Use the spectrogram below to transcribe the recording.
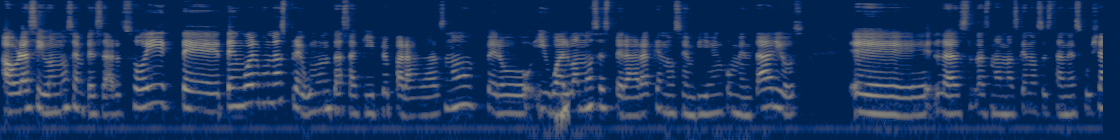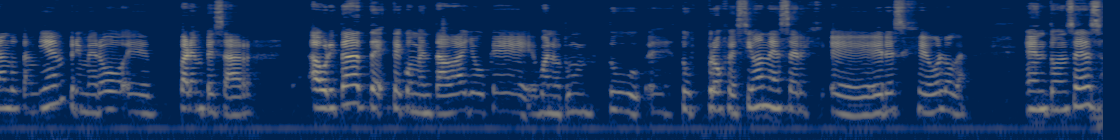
ahora sí vamos a empezar. Soy, te tengo algunas preguntas aquí preparadas, ¿no? Pero igual vamos a esperar a que nos envíen comentarios. Eh, las, las, mamás que nos están escuchando también. Primero, eh, para empezar, ahorita te, comentaba yo que, bueno, tu, eh, tu profesión es ser, eres geóloga. Entonces,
